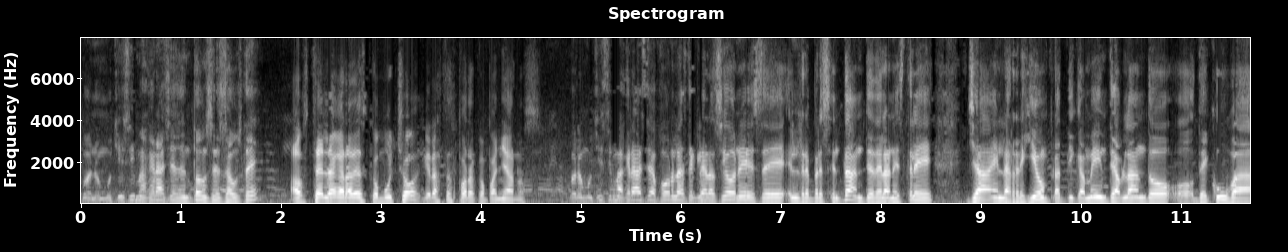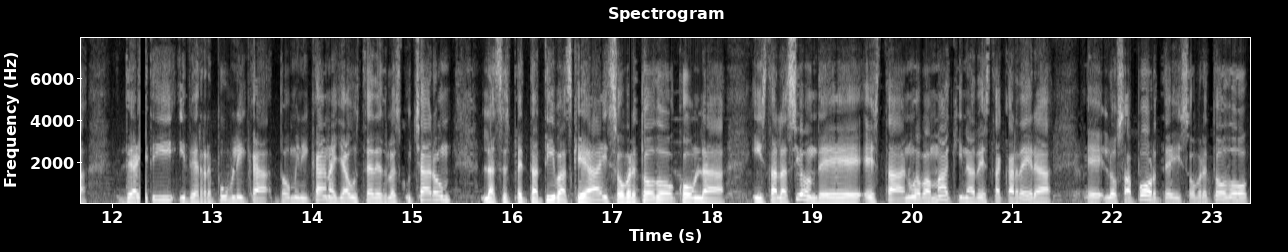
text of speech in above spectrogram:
Bueno, muchísimas gracias entonces a usted. A usted le agradezco mucho, gracias por acompañarnos. Bueno, muchísimas gracias por las declaraciones del representante de la Nestlé ya en la región prácticamente hablando oh, de Cuba, de Haití y de República Dominicana. Ya ustedes lo escucharon, las expectativas que hay, sobre todo con la instalación de esta nueva máquina, de esta carrera, eh, los aportes y sobre todo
